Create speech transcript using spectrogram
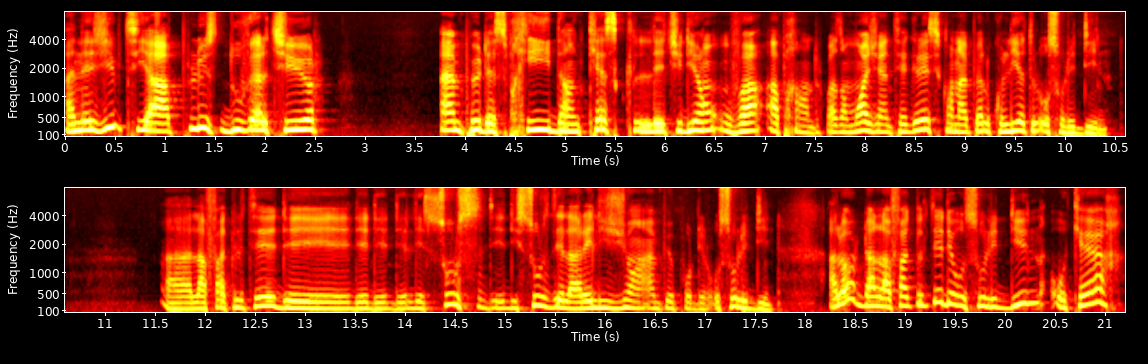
En Égypte, il y a plus d'ouverture, un peu d'esprit dans qu'est-ce que l'étudiant va apprendre. Par exemple, moi, j'ai intégré ce qu'on appelle Kuliyatul Usuluddin. Euh, la faculté des, des, sources, des, sources de la religion, un peu pour dire, Usuluddin. Alors, dans la faculté de Usuluddin, au Caire,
